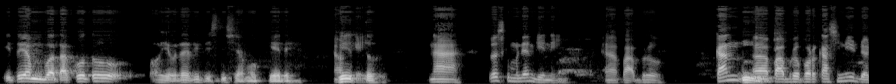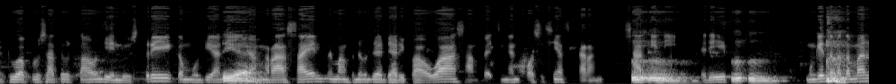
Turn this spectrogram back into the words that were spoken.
itu yang membuat aku tuh oh ya udah ini bisnis yang oke okay deh. Okay. Gitu. Nah, terus kemudian gini, uh, Pak Bro. Kan hmm. uh, Pak Bro Porkas ini udah 21 tahun di industri, kemudian yeah. udah ngerasain memang benar-benar dari bawah sampai dengan posisinya sekarang saat mm -hmm. ini. Jadi mm -hmm. mungkin teman-teman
